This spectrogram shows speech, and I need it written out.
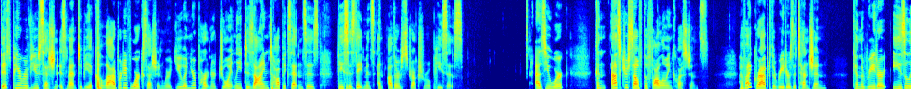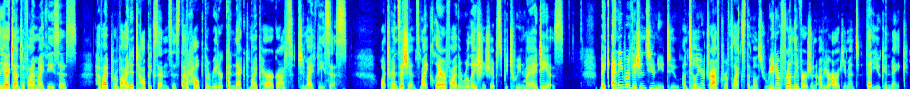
This peer review session is meant to be a collaborative work session where you and your partner jointly design topic sentences, thesis statements, and other structural pieces. As you work, can ask yourself the following questions. Have I grabbed the reader's attention? Can the reader easily identify my thesis? Have I provided topic sentences that help the reader connect my paragraphs to my thesis? What transitions might clarify the relationships between my ideas? Make any revisions you need to until your draft reflects the most reader-friendly version of your argument that you can make.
